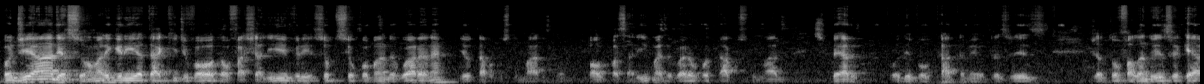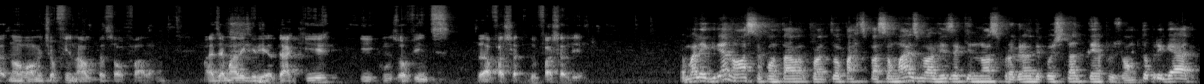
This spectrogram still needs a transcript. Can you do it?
Bom dia, Anderson. Uma alegria estar aqui de volta ao Faixa Livre, sob o seu comando agora, né? Eu estava acostumado com o Paulo Passarinho, mas agora eu vou estar acostumado, espero poder voltar também outras vezes. Já estou falando isso, que é, normalmente é o final que o pessoal fala, né? Mas é uma alegria estar aqui e com os ouvintes da faixa, do Faixa Livre. É uma alegria nossa contar com a tua participação mais uma vez aqui no nosso programa, depois de tanto tempo, João. Muito obrigado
